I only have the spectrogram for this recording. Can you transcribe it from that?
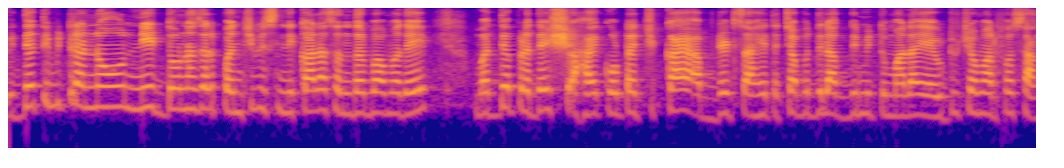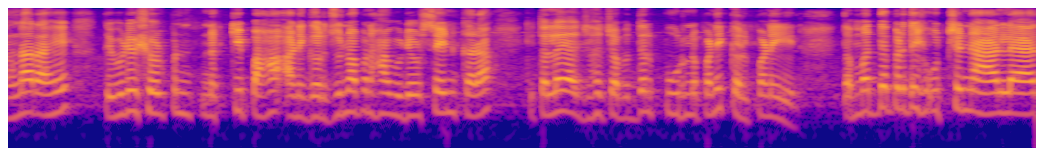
विद्यार्थी मित्रांनो नीट दोन हजार पंचवीस निकालासंदर्भामध्ये मध्य प्रदेश हायकोर्टाची काय अपडेट्स आहे त्याच्याबद्दल अगदी मी तुम्हाला या यूट्यूबच्या मार्फत सांगणार आहे. ते व्हिडिओ शेवट पण नक्की पहा आणि गरजूंना पण हा व्हिडिओ सेंड करा की त्याला या- ह्याच्याबद्दल पूर्णपणे कल्पना येईल. तर मध्य प्रदेश उच्च न्यायालयात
